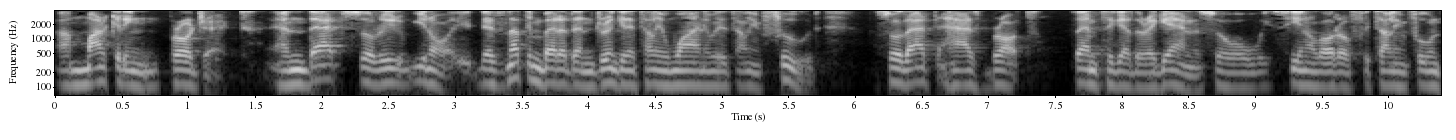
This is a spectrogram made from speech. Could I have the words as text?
uh, marketing project, and that's you know, there's nothing better than drinking Italian wine with Italian food. So that has brought them together again. So we've seen a lot of Italian food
